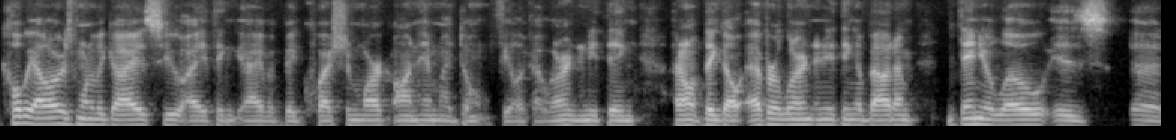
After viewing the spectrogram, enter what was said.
Kolby Allard is one of the guys who I think I have a big question mark on him. I don't feel like I learned anything. I don't think I'll ever learn anything about him. Nathaniel Lowe is uh,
